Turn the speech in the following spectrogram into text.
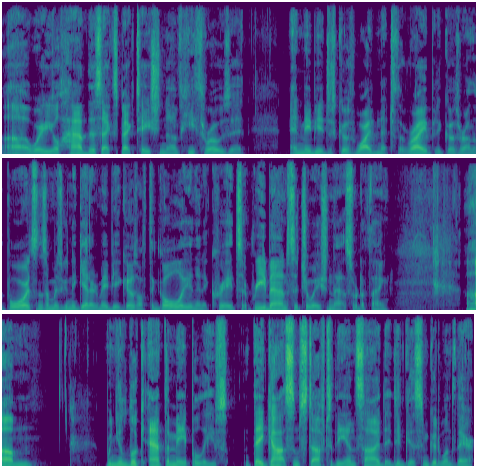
uh, where you'll have this expectation of he throws it, and maybe it just goes wide net to the right, but it goes around the boards, and somebody's going to get it, or maybe it goes off the goalie, and then it creates a rebound situation, that sort of thing. Um, when you look at the Maple Leafs, they got some stuff to the inside. They did get some good ones there,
